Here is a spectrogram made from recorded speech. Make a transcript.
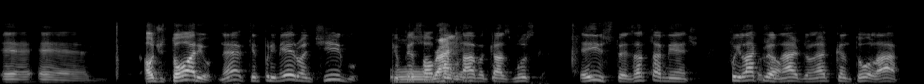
é, é, auditório, né? Aquele primeiro antigo, que o, O pessoal Riley. cantava aquelas músicas. É isso, exatamente. Fui lá com o. Leonardo, o Leonardo cantou lá.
